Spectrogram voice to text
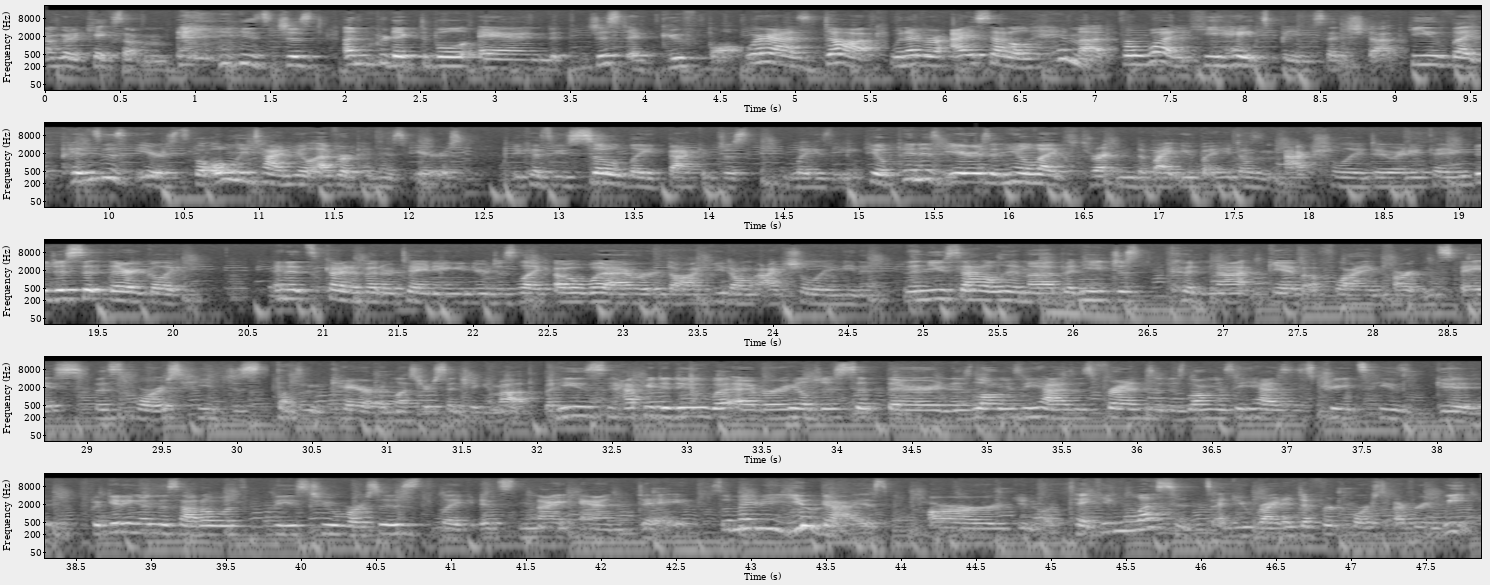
I'm gonna kick something. He's just unpredictable and just a goofball. Whereas Doc, whenever I saddle him up, for one, he hates being cinched up. He like pins his ears. It's the only time he'll ever pin his ears because he's so laid back and just lazy. He'll pin his ears and he'll like threaten to bite you, but he doesn't actually do anything. He'll just sit there and go like, and it's kind of entertaining and you're just like, oh, whatever, Doc, you don't actually mean it. And then you saddle him up and he just could not give a flying fart in space. This horse, he just doesn't care unless you're cinching him up. But he's happy to do whatever. He'll just sit there and as long as he has his friends and as long as he has his treats, he's good. But getting in the saddle with these two horses, like it's night and day. So maybe you guys are, you know, taking lessons and you ride a different horse every week.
